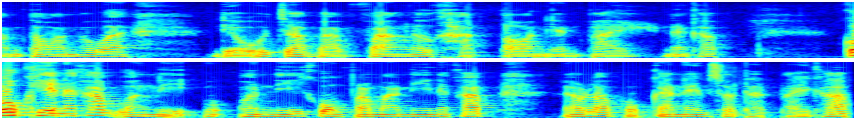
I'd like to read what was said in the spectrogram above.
3 ตอน เพราะว่าเดี๋ยวจะแบบฟังแล้วขาดตอนกันไปนะครับก็โอเคนะครับวันนี้วันนี้คงประมาณนี้นะครับ แล้วเราพบกันในสดถัดไปครับ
